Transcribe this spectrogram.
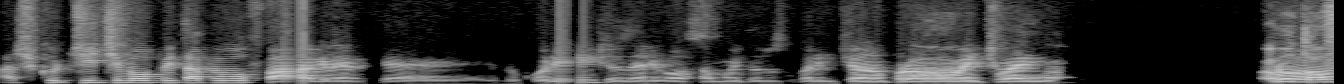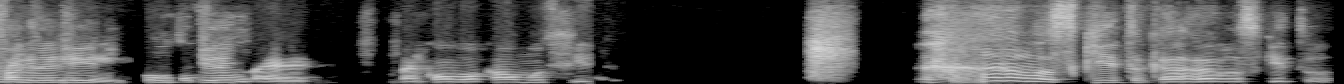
acho que o Tite vai optar pelo Fagner, que é do Corinthians, né? Ele gosta muito dos corintianos, provavelmente Ah, vai, vai botar o Fagner de, de ponta direita. vai, vai convocar o Mosquito. Mosquito, cara, Mosquito.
